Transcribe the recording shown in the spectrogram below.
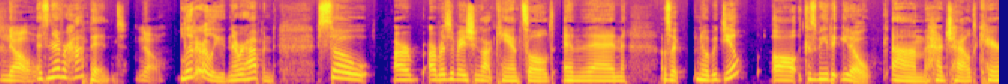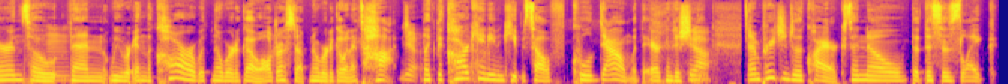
No, It's never happened no. literally it never happened so our our reservation got canceled and then i was like no big deal all because we you know um had childcare and so Mhm. then we were in the car with nowhere to go all dressed up nowhere to go and it's hot Yeah. like the car Yeah. can't even keep itself cooled down with the air conditioning Yeah. i'm preaching to the choir because i know that this is like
